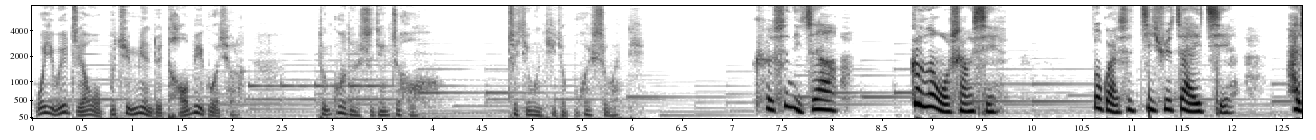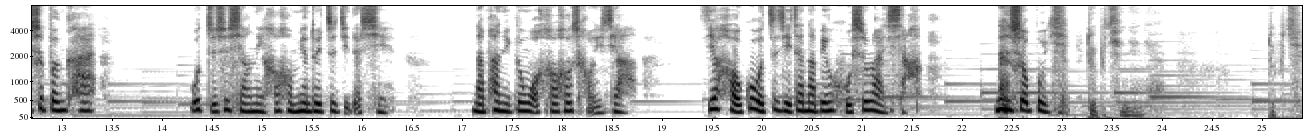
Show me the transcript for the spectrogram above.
我以为只要我不去面对，逃避过去了，等过段时间之后，这些问题就不会是问题。可是你这样，更让我伤心。不管是继续在一起，还是分开，我只是想你好好面对自己的心，哪怕你跟我好好吵一架，也好过我自己在那边胡思乱想，难受不已。对不起，念念，对不起。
